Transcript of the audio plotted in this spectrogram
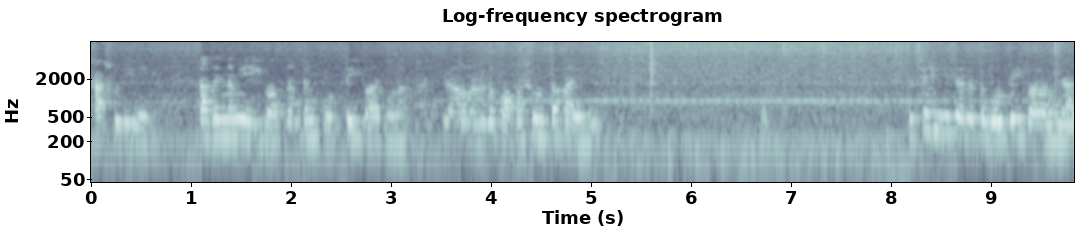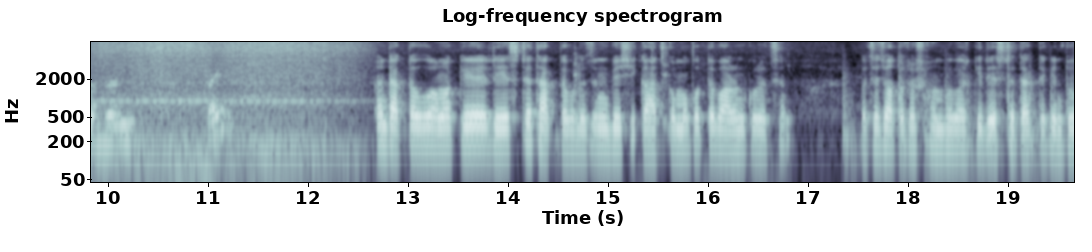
শাশুড়ি নেই। তাদের নামে এই বদনামটা আমি করতেই পারব না। কোনোদিনও কথা শুনতে হয়নি। তো সেই হিসাবে তো বলতেই পারো আমি রাজধানী। তাই? ডাক্তারবাবু আমাকে রেস্টে থাকতে বলেছেন, বেশি কাজকর্ম করতে বারণ করেছেন। বলছে, যতটা সম্ভব আর কি রেস্টে থাকতে। কিন্তু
